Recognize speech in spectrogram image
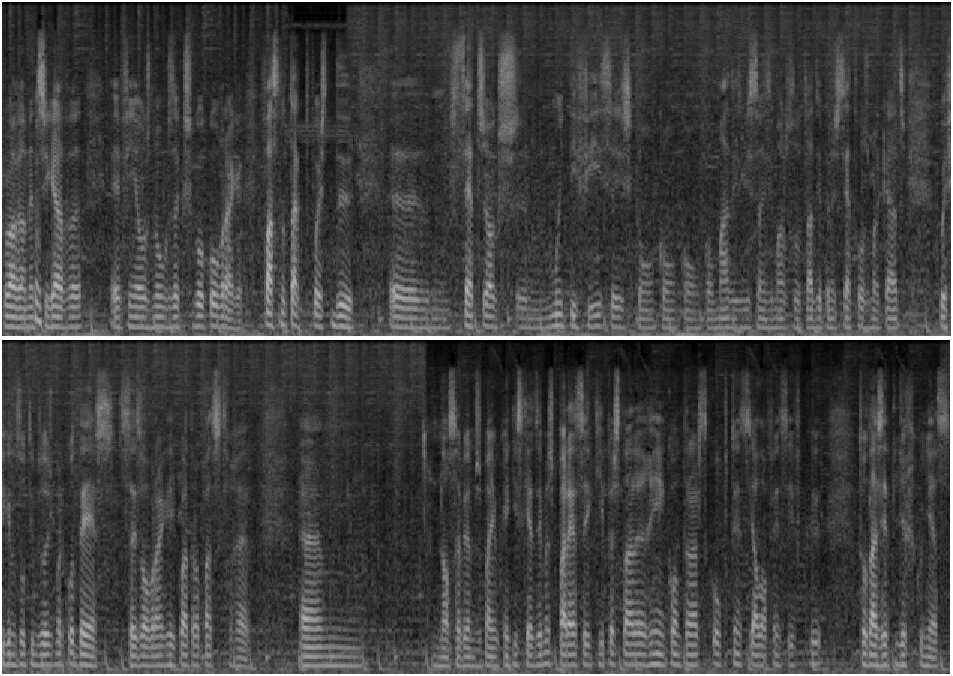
provavelmente chegava enfim, aos números a que chegou com o Braga. Faço notar que depois de uh, sete jogos muito difíceis, com, com, com, com más exibições e maus resultados e apenas sete gols marcados, o Benfica nos últimos dois marcou 10, 6 ao Braga e 4 ao Passo de Ferreira. Um, não sabemos bem o que é que isso quer dizer, mas parece a equipa estar a reencontrar-se com o potencial ofensivo que toda a gente lhe reconhece.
